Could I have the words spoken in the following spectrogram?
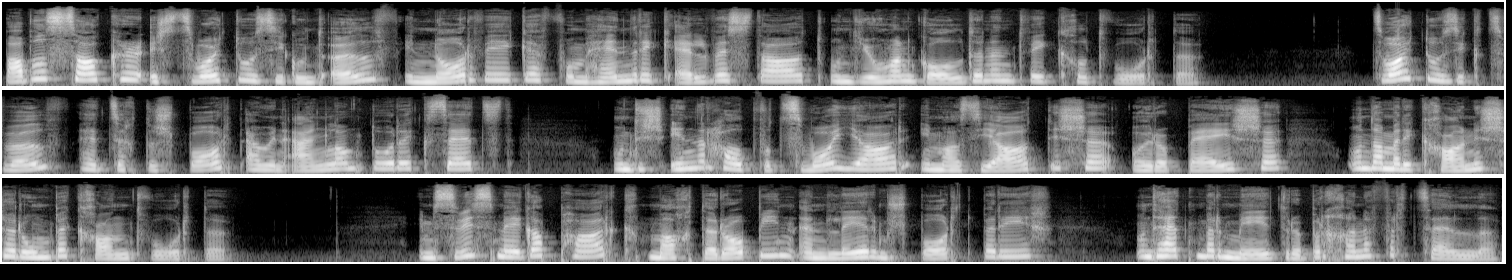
Bubble Soccer ist 2011 in Norwegen von Henrik Elvestad und Johann Golden entwickelt worden. 2012 hat sich der Sport auch in England durchgesetzt und ist innerhalb von zwei Jahren im asiatischen, europäischen und amerikanischen Raum bekannt worden. Im Swiss Megapark macht Robin eine Lehre im Sportbereich und hat mir mehr darüber erzählen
